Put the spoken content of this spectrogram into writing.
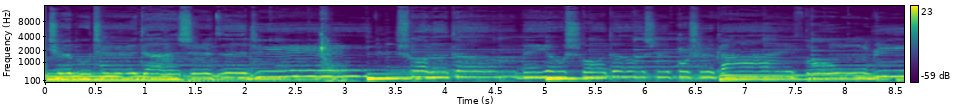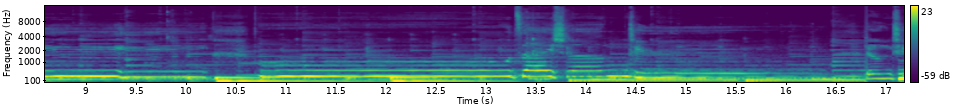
却不知答案是自己说了的，没有说的，是不是该封闭？不再想起，等起。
